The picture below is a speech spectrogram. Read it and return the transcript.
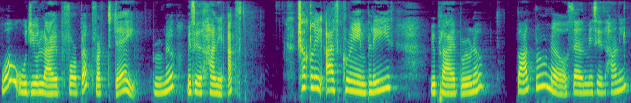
What would you like for breakfast today? Bruno, Mrs. Honey asked. Chocolate ice cream, please, replied Bruno. But Bruno, said Mrs. Honey,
